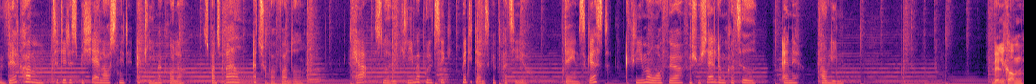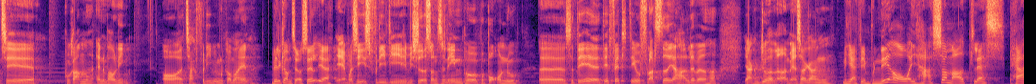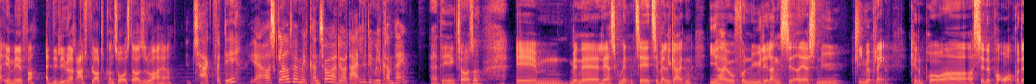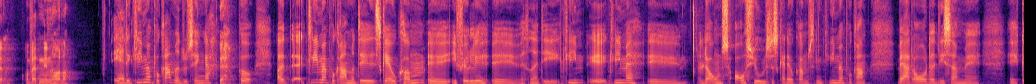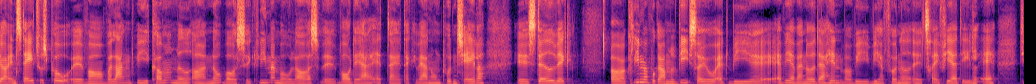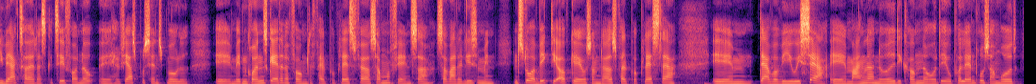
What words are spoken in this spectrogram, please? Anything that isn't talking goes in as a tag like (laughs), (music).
Velkommen til dette specialafsnit af Klimakrøller, sponsoreret af Tuberfondet. Her slår vi klimapolitik med de danske partier. Dagens gæst er klimaordfører for Socialdemokratiet, Anne Paulin. Velkommen til programmet, Anne Paulin. Og tak fordi vi kommer ind. Velkommen til os selv, ja. Ja, præcis, fordi vi, vi sidder sådan set inde på, på borgen nu. Uh, så det, det er fedt. Det er jo et flot sted. Jeg har aldrig været her. Jakob, du har været her masser af gange. Men jeg er imponeret over, at I har så meget plads per MF'er, at det er alligevel ret flot kontorstørrelse, du har her. Tak for det. Jeg er også glad for mit kontor, og det var dejligt, at I ville komme herind. Ja, det er ikke tosset. Øhm, men uh, lad os komme ind til, til valgguiden. I har jo for nylig lanceret jeres nye klimaplan. Kan du prøve at, at sætte et par ord på den, og hvad den indeholder? Ja, det er klimaprogrammet, du tænker ja. på. Og øh, klimaprogrammet, det skal jo komme øh, ifølge, øh, hvad hedder det, klima, øh, klimalovens øh, årsjul, så skal der jo komme sådan et klimaprogram hvert år, der ligesom øh, øh, gør en status på, øh, hvor, hvor langt vi er kommet med at nå vores klimamål, og også øh, hvor det er, at der, der kan være nogle potentialer øh, stadigvæk. Og klimaprogrammet viser jo, at vi øh, er ved at være nået derhen, hvor vi, vi har fundet øh, tre fjerdedele af de værktøjer, der skal til for at nå øh, 70%-målet. Øh, med den grønne skattereform, der faldt på plads før sommerferien, så, så var det ligesom en, en stor og vigtig opgave, som der også faldt på plads der. Der, hvor vi jo især mangler noget i de kommende år, det er jo på landbrugsområdet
